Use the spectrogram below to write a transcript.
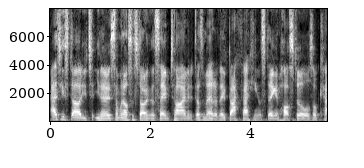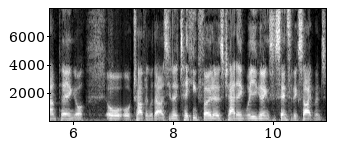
as you start, you, t- you know, someone else is starting at the same time, and it doesn't matter if they're backpacking or staying in hostels or camping or, or, or traveling with us. You know, taking photos, chatting, where you're going, there's a sense of excitement.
